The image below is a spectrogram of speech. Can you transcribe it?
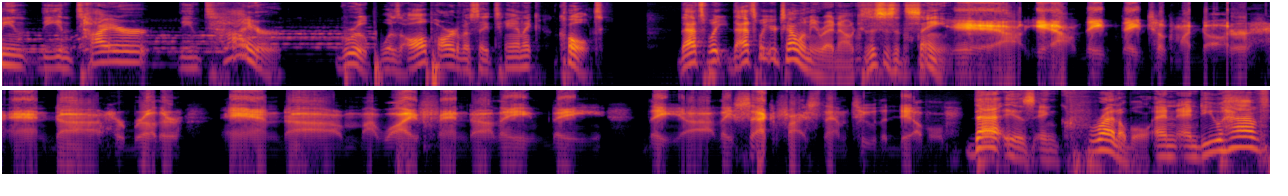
mean the entire the entire group was all part of a satanic cult. That's what that's what you're telling me right now because this is insane. Yeah, yeah. They they took my daughter and uh, her brother and uh, my wife, and uh, they they they uh, they sacrificed them to the devil. That is incredible. And and do you have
